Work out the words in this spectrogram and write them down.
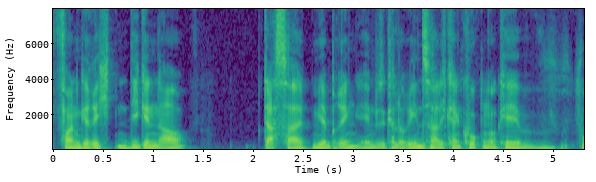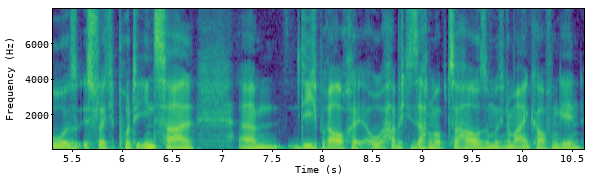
von Gerichten, die genau das halt mir bringen, eben diese Kalorienzahl. Ich kann gucken, okay, wo ist vielleicht die Proteinzahl, ähm, die ich brauche. Oh, habe ich die Sachen überhaupt zu Hause? Muss ich nochmal einkaufen gehen?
